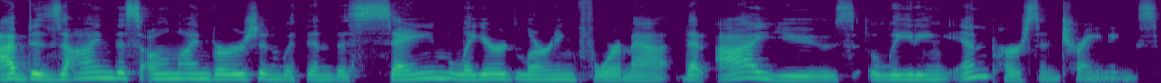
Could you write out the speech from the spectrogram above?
I've designed this online version within the same layered learning format that I use leading in person trainings.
